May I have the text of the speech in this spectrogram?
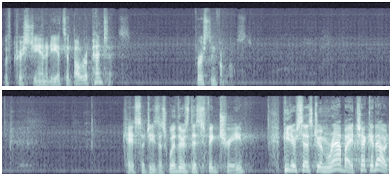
with Christianity. It's about repentance, first and foremost. Okay, so Jesus withers this fig tree Peter says to him, Rabbi, check it out,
